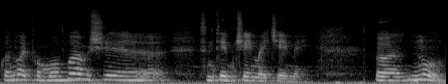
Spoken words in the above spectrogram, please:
că noi promovăm și uh, suntem cei mai cei mai. Uh, nu.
